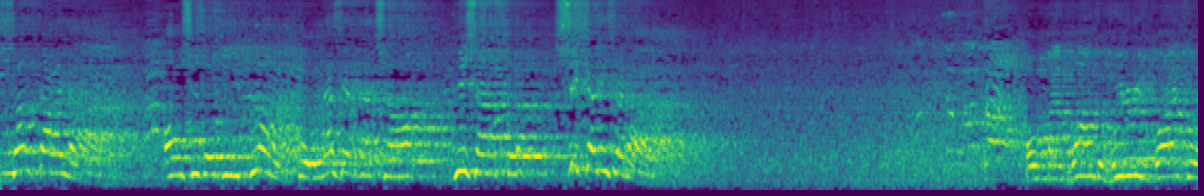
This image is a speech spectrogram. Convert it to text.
Zantaraya. En pour Nijat Shikhalizada. On mat 1, the winner in white for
